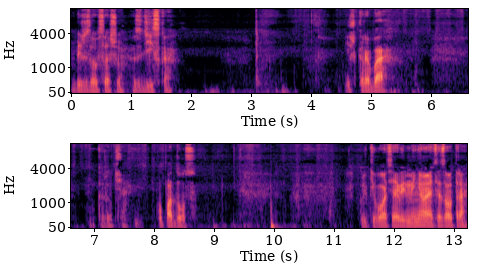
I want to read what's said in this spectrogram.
Більш за все, що з диска. І шкребе. Коротше, попадос. Культивація відміняється завтра.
